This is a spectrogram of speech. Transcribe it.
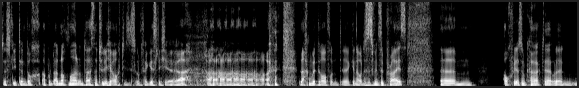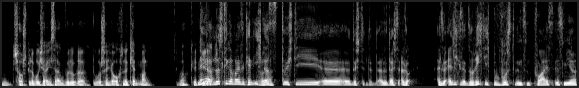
das Lied dann doch ab und an nochmal und da ist natürlich auch dieses unvergessliche, ja, Lachen mit drauf und äh, genau, das ist Vincent Price. Ähm, auch wieder so ein Charakter oder ein Schauspieler, wo ich eigentlich sagen würde, oder du wahrscheinlich auch, ne, kennt man. Ne? Kennt naja, jeder? lustigerweise kenne ich Oder? das durch die, äh, äh durch, also, durch, also also ehrlich gesagt, so richtig bewusst Vincent Price ist mir,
